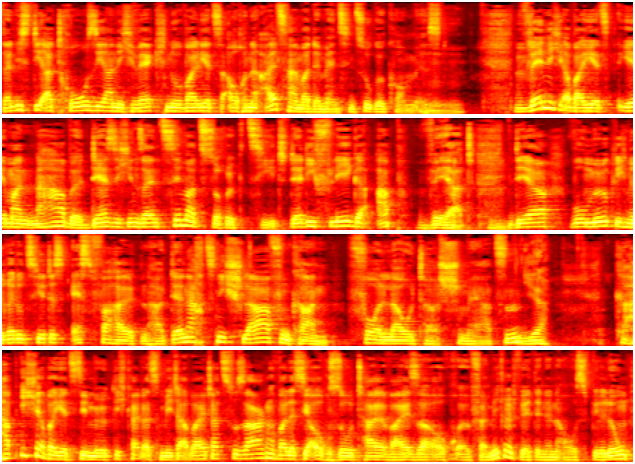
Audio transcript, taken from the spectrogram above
dann ist die Arthrose ja nicht weg, nur weil jetzt auch eine Alzheimer-Demenz hinzugekommen ist. Wenn ich aber jetzt jemanden habe, der sich in sein Zimmer zurückzieht, der die Pflege abwehrt, der womöglich ein reduziertes Essverhalten hat, der nachts nicht schlafen kann vor lauter Schmerzen, Ja. Habe ich aber jetzt die Möglichkeit als Mitarbeiter zu sagen, weil es ja auch so teilweise auch äh, vermittelt wird in den Ausbildungen,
